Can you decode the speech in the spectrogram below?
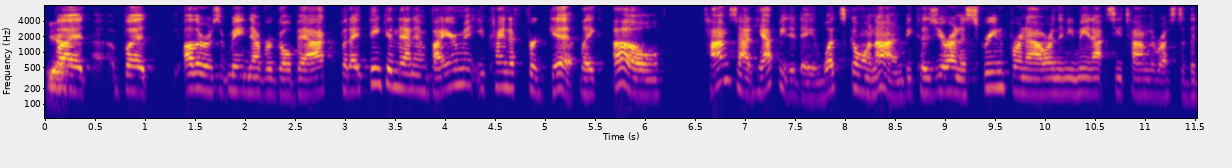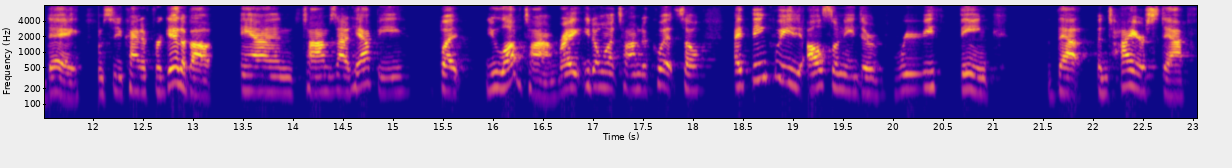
Yeah, but but others may never go back. But I think in that environment, you kind of forget, like, oh, Tom's not happy today. What's going on? Because you're on a screen for an hour and then you may not see Tom the rest of the day. Um, so you kind of forget about, and Tom's not happy, but you love Tom, right? You don't want Tom to quit. So I think we also need to rethink that entire staff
